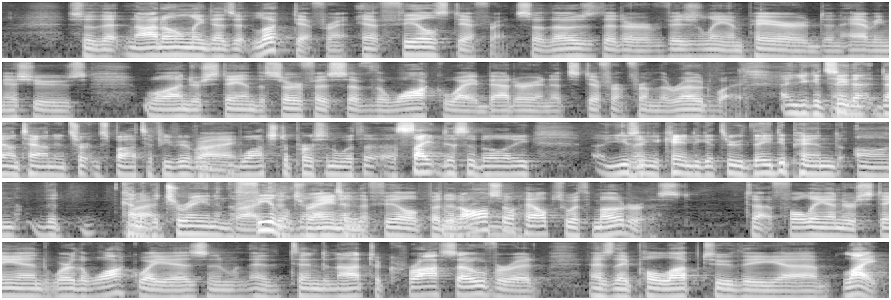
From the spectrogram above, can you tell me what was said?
so that not only does it look different, it feels different. So those that are visually impaired and having issues will understand the surface of the walkway better and it's different from the roadway. And you can see that downtown in certain spots. If you've ever Right. watched a person with a, a sight disability uh, using a cane to get through, they depend on the kind of the terrain and the Right, feel the of terrain that. and the feel, but it where they can also go. helps with motorists to fully understand where the walkway is and, and tend not to cross over it as they pull up to the uh, light.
